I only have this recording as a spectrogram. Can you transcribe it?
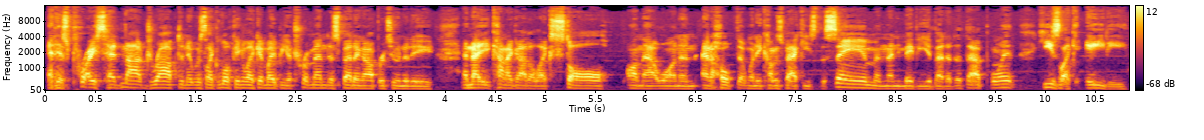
and his price had not dropped, and it was like looking like it might be a tremendous betting opportunity. And now you kind of got to like stall on that one and, and hope that when he comes back, he's the same, and then maybe you bet it at that point. He's like 80.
